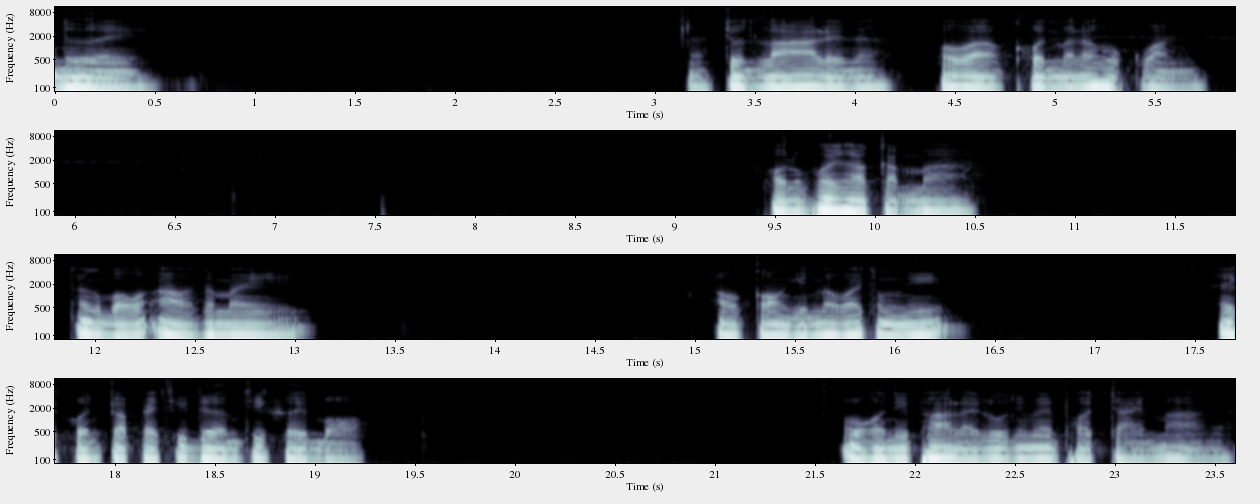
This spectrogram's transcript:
เหนื่อยนะจนล้าเลยนะ เพราะว่าขนมาแล้วหกวัน พอหลวงพ่อชากลับมาท่านก็บอกว่าอ้าวทำไม เอากองหินมาไว้ตรงนี้ ให้ขนกลับไปที่เดิมที่เคยบอก โอ้คนนี้พระหลายรูปนี่ไม่พอใจมากเลย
